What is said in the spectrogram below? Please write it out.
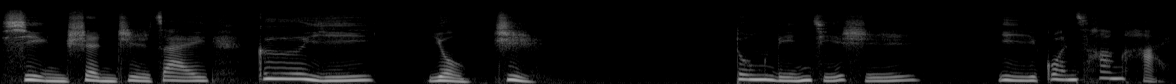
幸甚至哉，歌以咏志。东临碣石，以观沧海。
